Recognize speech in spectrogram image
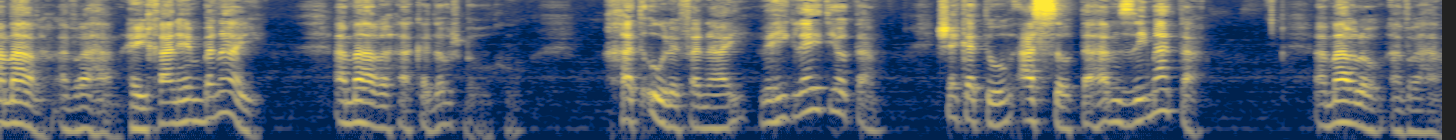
אמר אברהם, היכן הם בניי? אמר הקדוש ברוך הוא, חטאו לפניי והגליתי אותם, שכתוב עשותה המזימתה. אמר לו אברהם,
